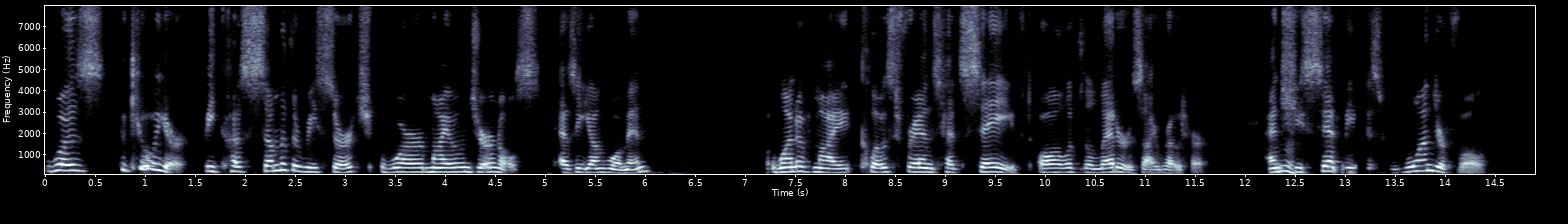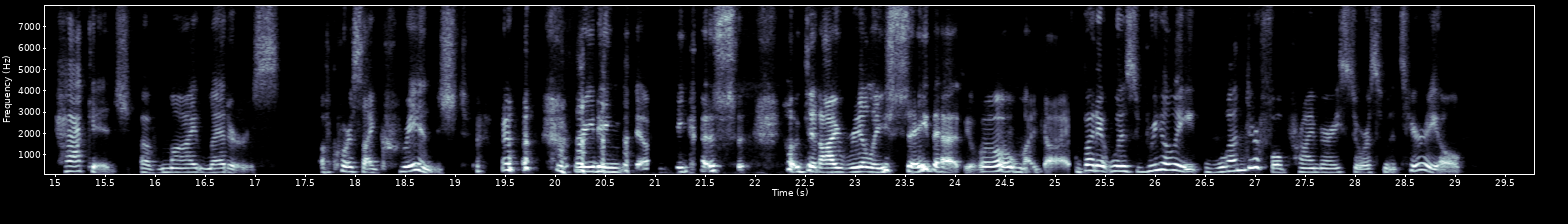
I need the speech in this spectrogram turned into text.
was peculiar because some of the research were my own journals as a young woman. One of my close friends had saved all of the letters I wrote her. And mm. she sent me this wonderful package of my letters of course, I cringed reading them because oh, did I really say that? Oh my God. But it was really wonderful primary source material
